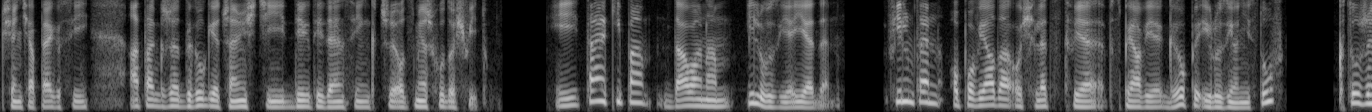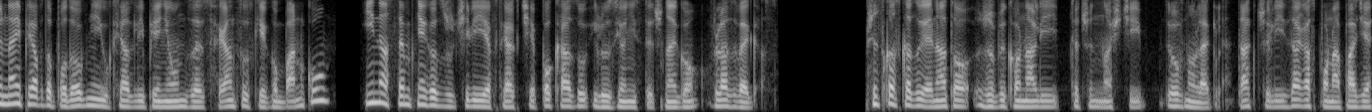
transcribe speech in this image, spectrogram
Księcia Persji, a także drugie części Dirty Dancing czy Od Zmierzchu do Świtu. I ta ekipa dała nam Iluzję 1. Film ten opowiada o śledztwie w sprawie grupy iluzjonistów, którzy najprawdopodobniej ukradli pieniądze z francuskiego banku i następnie rozrzucili je w trakcie pokazu iluzjonistycznego w Las Vegas. Wszystko wskazuje na to, że wykonali te czynności równolegle, tak? czyli zaraz po napadzie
